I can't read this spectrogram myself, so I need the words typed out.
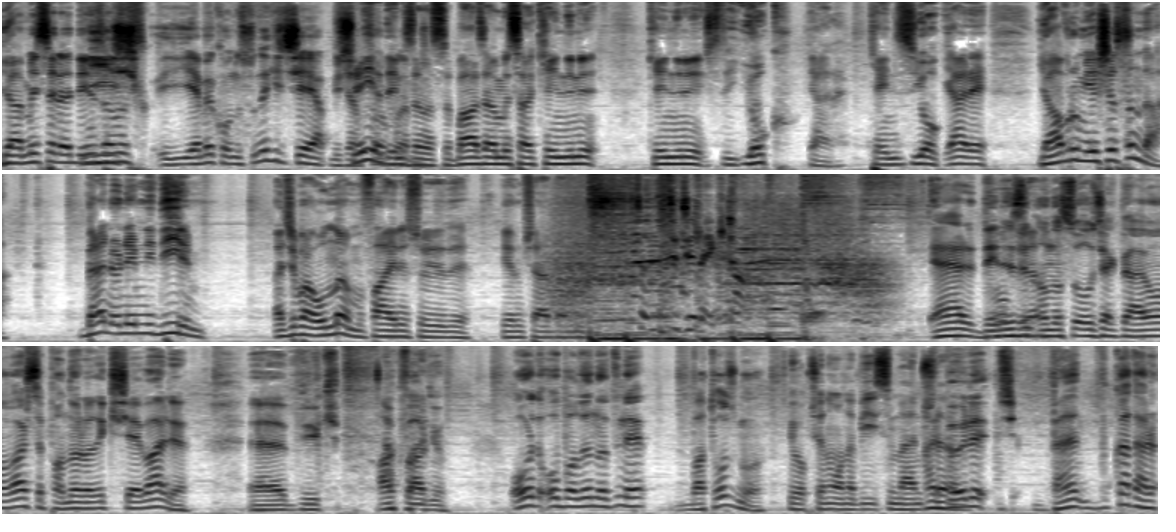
Ya mesela deniz anası yeme konusunda hiç şey yapmayacağım. şey ya deniz anası bazen mesela kendini kendini işte yok yani kendisi yok yani yavrum yaşasın da ben önemli değilim. Acaba ondan mı Fahir'in söyledi yarım bir Tanıtıcı reklam. Eğer denizin anası olacak bir hayvan varsa panoradaki şey var ya e, büyük akvaryum. Orada o balığın adı ne? Vatoz mu? Yok canım ona bir isim vermişler. Hani böyle ben bu kadar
